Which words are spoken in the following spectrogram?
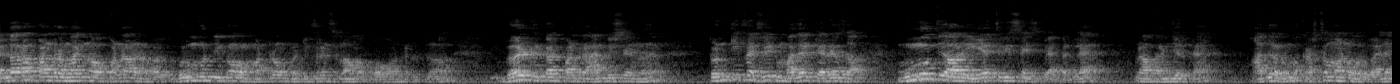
எல்லாரும் பண்ணுற மாதிரி நம்ம பண்ணால் குருமூர்த்திக்கும் மற்றவங்க டிஃப்ரென்ஸ் இல்லாமல் போவோன்றது வேர்ல்டு ரெக்கார்ட் பண்ணுற ambition twenty five feet Mother Teresa முந்நூற்றி ஆறு ஏ த்ரீ சைஸ் பேப்பரில் நான் வரைஞ்சிருக்கேன். அது ரொம்ப கஷ்டமான ஒரு வேலை.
